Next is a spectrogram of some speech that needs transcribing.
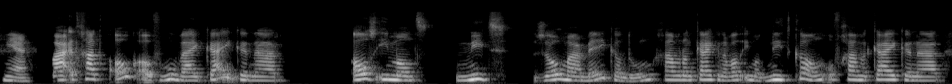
Ja. Maar het gaat ook over hoe wij kijken naar als iemand niet zomaar mee kan doen, gaan we dan kijken naar wat iemand niet kan? Of gaan we kijken naar,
